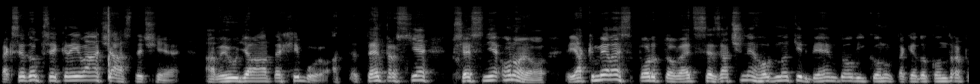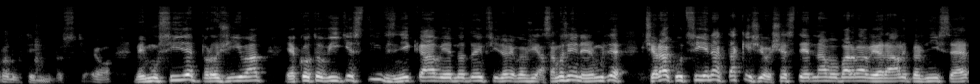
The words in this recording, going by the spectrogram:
tak se to překrývá částečně a vy uděláte chybu. Jo. A to je prostě přesně ono. Jo. Jakmile sportovec se začne hodnotit během toho výkonu, tak je to kontraproduktivní. Prostě, jo. Vy musíte prožívat, jako to vítězství vzniká v jednotlivých přítomných. A samozřejmě nemůžete, včera kluci jinak taky, že jo, 6-1 oba dva vyhráli první set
